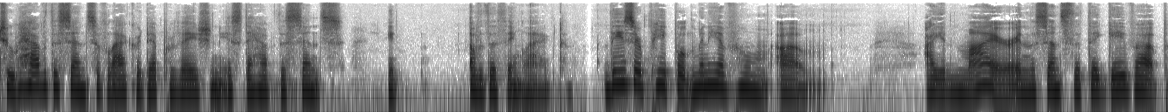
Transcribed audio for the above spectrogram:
to have the sense of lack or deprivation is to have the sense of the thing lacked. These are people, many of whom um, I admire in the sense that they gave up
